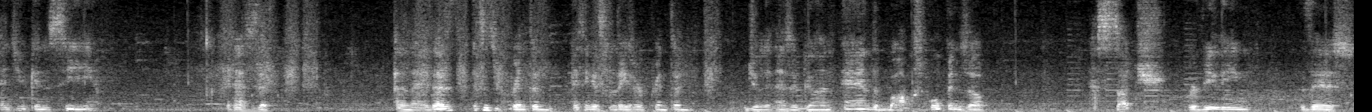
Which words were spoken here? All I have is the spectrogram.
and you can see it has that I don't know that it is printed I think it's laser printed. Juliette Has a Gun and the box opens up as such revealing this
